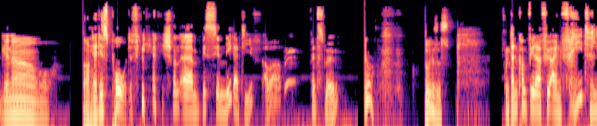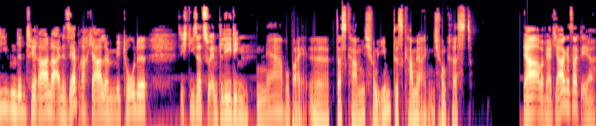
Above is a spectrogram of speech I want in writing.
Genau. So, Der Despot, das finde ich eigentlich schon äh, ein bisschen negativ, aber hm, wenn sie es mögen. ja, so ist es. Und dann kommt wieder für einen friedliebenden Terraner eine sehr brachiale Methode, sich dieser zu entledigen. Ja, wobei, äh, das kam nicht von ihm, das kam ja eigentlich von Crest. Ja, aber wer hat Ja gesagt? Er.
